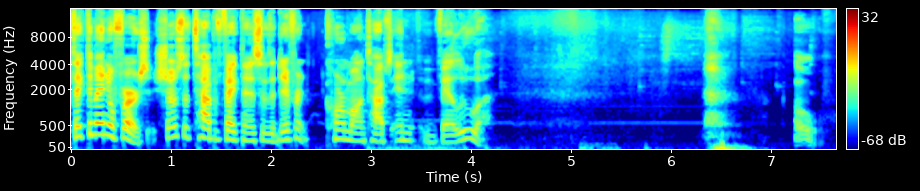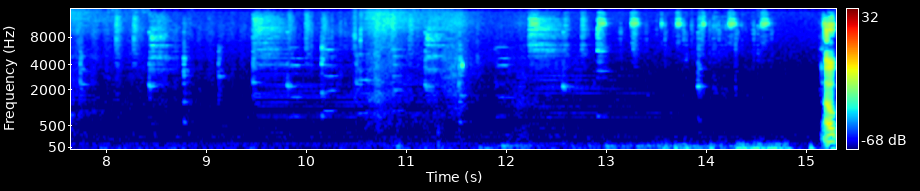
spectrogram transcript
Take the manual first. It shows the type effectiveness of the different Coromon types in Velua. oh. Oh,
